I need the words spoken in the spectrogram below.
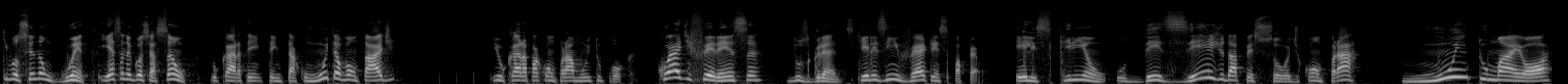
que você não aguenta. E essa negociação, o cara tem, tem que estar tá com muita vontade e o cara para comprar muito pouco. Qual é a diferença dos grandes? Que eles invertem esse papel. Eles criam o desejo da pessoa de comprar muito maior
